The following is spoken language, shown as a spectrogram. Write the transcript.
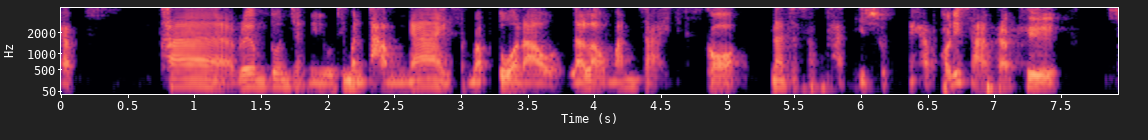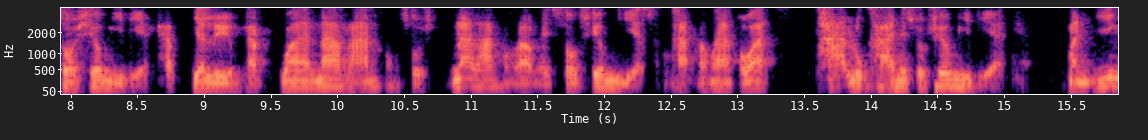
ครับ ถ้าเริ่มต้นจากเมนูที่มันทำง่ายสำหรับตัวเราแล้วเรามั่นใจเนี่ยก็น่าจะสำคัญที่สุดนะครับ ข้อที่3ครับคือโซเชียลมีเดียครับอย่าลืมครับว่าหน้าร้านของหน้าร้านของเราในโซเชียลมีเดียสำคัญมากๆ เพราะว่าฐานลูกค้าในโซเชียลมีเดียเนี่ยมันยิ่ง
